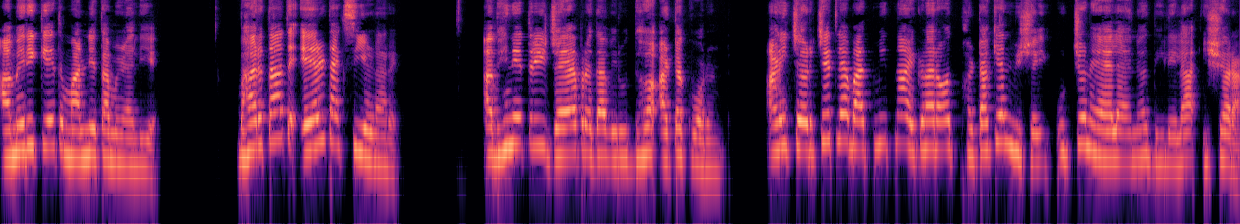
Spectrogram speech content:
अमेरिकेत मान्यता मिळाली आहे भारतात एअर टॅक्सी येणार. आहे अभिनेत्री जयाप्रदा विरुद्ध अटक वॉरंट. आणि चर्चेतल्या बातमीतनं ऐकणार आहोत फटाक्यांविषयी उच्च न्यायालयानं दिलेला इशारा.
